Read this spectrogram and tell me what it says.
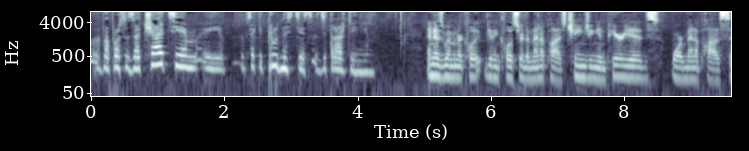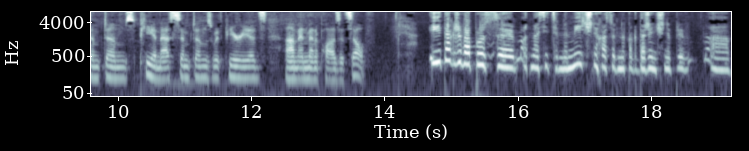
вопросы с зачатием и всякие трудности с, деторождением. And as women are getting closer to menopause, changing in periods or menopause symptoms, PMS symptoms with periods, um, and menopause itself. И также вопросы относительно месячных, особенно когда женщины при- а,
